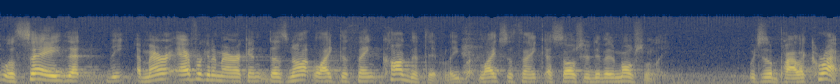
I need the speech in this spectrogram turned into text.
will say that the African American does not like to think cognitively, but likes to think associative and emotionally, which is a pile of crap.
